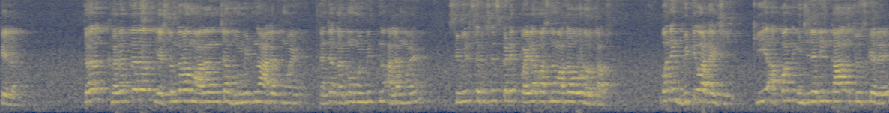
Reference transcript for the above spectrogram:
केलं. तर खरं तर यशवंतराव महाराजांच्या भूमीतनं आल्यामुळे त्यांच्या कर्मभूमीतनं आल्यामुळे सिव्हिल सर्व्हिसेसकडे पहिल्यापासून माझा ओढ होता. पण एक भीती वाटायची की आपण इंजिनिअरिंग का चूज केलंय?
